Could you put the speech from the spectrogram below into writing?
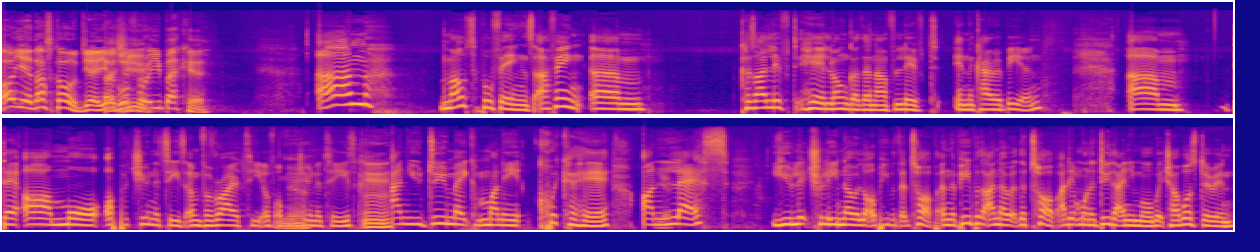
Oh yeah, that's cold. Yeah, yeah. What you. brought you back here? Um, multiple things. I think um, because I lived here longer than I've lived in the Caribbean. Um, there are more opportunities and variety of opportunities, and you do make money quicker here unless. You literally know a lot of people at the top, and the people that I know at the top, I didn't want to do that anymore, which I was doing.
